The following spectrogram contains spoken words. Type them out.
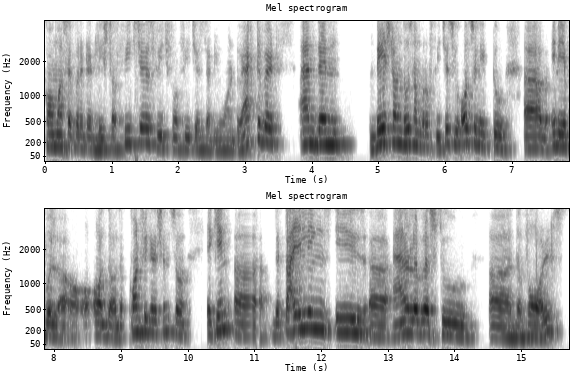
comma separated list of features, which for features that you want to activate, and then based on those number of features you also need to uh, enable uh, all the all the configuration so again uh, the tilings is uh, analogous to uh, the vaults.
